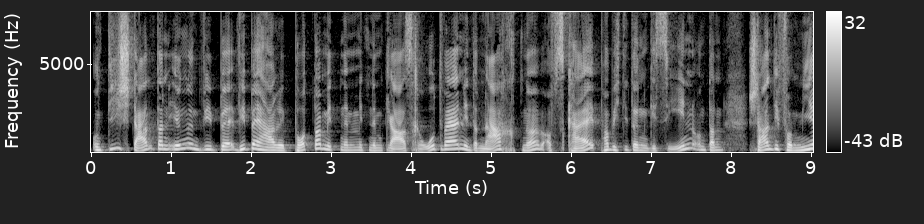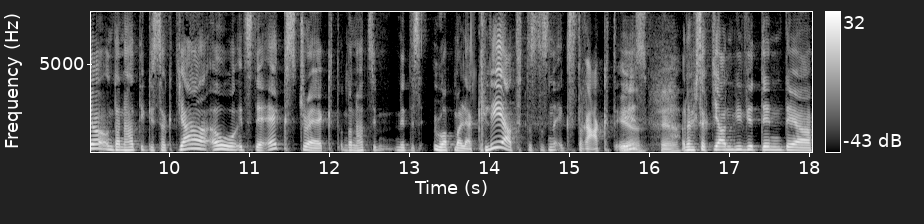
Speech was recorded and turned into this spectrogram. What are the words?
und die stand dann irgendwie bei, wie bei Harry Potter mit einem, mit einem Glas Rotwein in der Nacht. Ne? Auf Skype habe ich die dann gesehen und dann stand die vor mir und dann hat die gesagt, ja, oh, it's the extract. Und dann hat sie mir das überhaupt mal erklärt, dass das ein Extrakt Ja, ist. ja. Und dann habe ich gesagt, ja, und wie wird denn der,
